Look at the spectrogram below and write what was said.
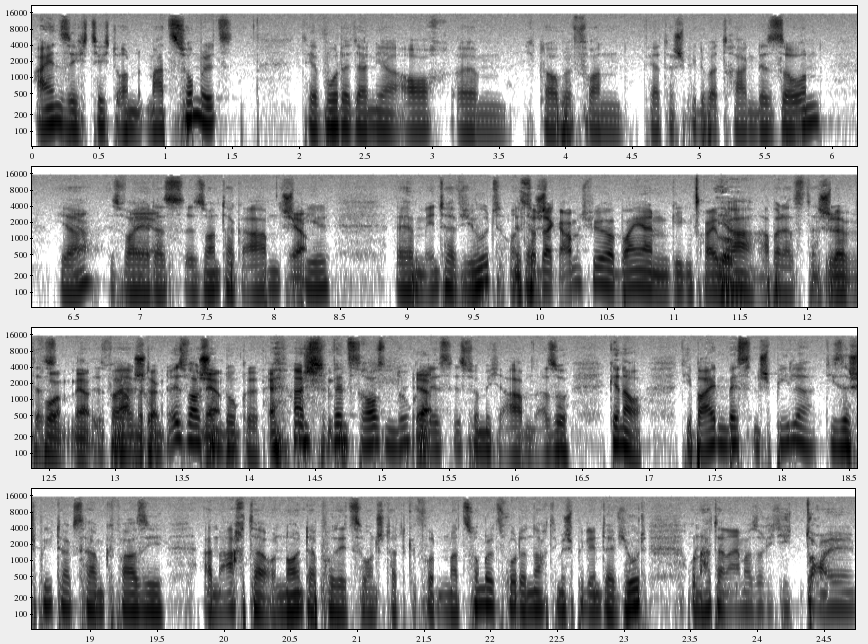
einsichtigt. Und Mats Hummels, der wurde dann ja auch, ähm, ich glaube, von, wer hat das Spiel übertragen? Der Zone. Ja, ja. es war ja, ja das äh, Sonntagabendspiel. Ja ähm, interviewt. Und das Sonntagabendspiel bei Bayern gegen Freiburg. Ja, aber das, das, das, das ja, es war, ja schon, es war schon dunkel. Wenn es draußen dunkel ist, ist für mich Abend. Also genau, die beiden besten Spieler dieses Spieltags haben quasi an achter und neunter Position stattgefunden. Mats Hummels wurde nach dem Spiel interviewt und hat dann einmal so richtig doll,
